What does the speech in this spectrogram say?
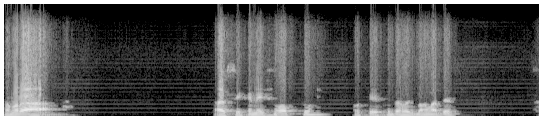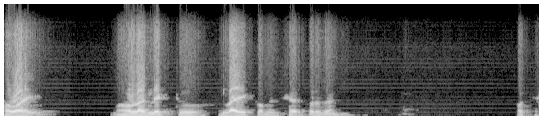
আমরা আর সেখানে সমাপ্ত। ওকে, খুদা বাংলাদেশ। সবাই ভালো লাগলে একটু লাইক কমেন্ট শেয়ার করবেন ওকে।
